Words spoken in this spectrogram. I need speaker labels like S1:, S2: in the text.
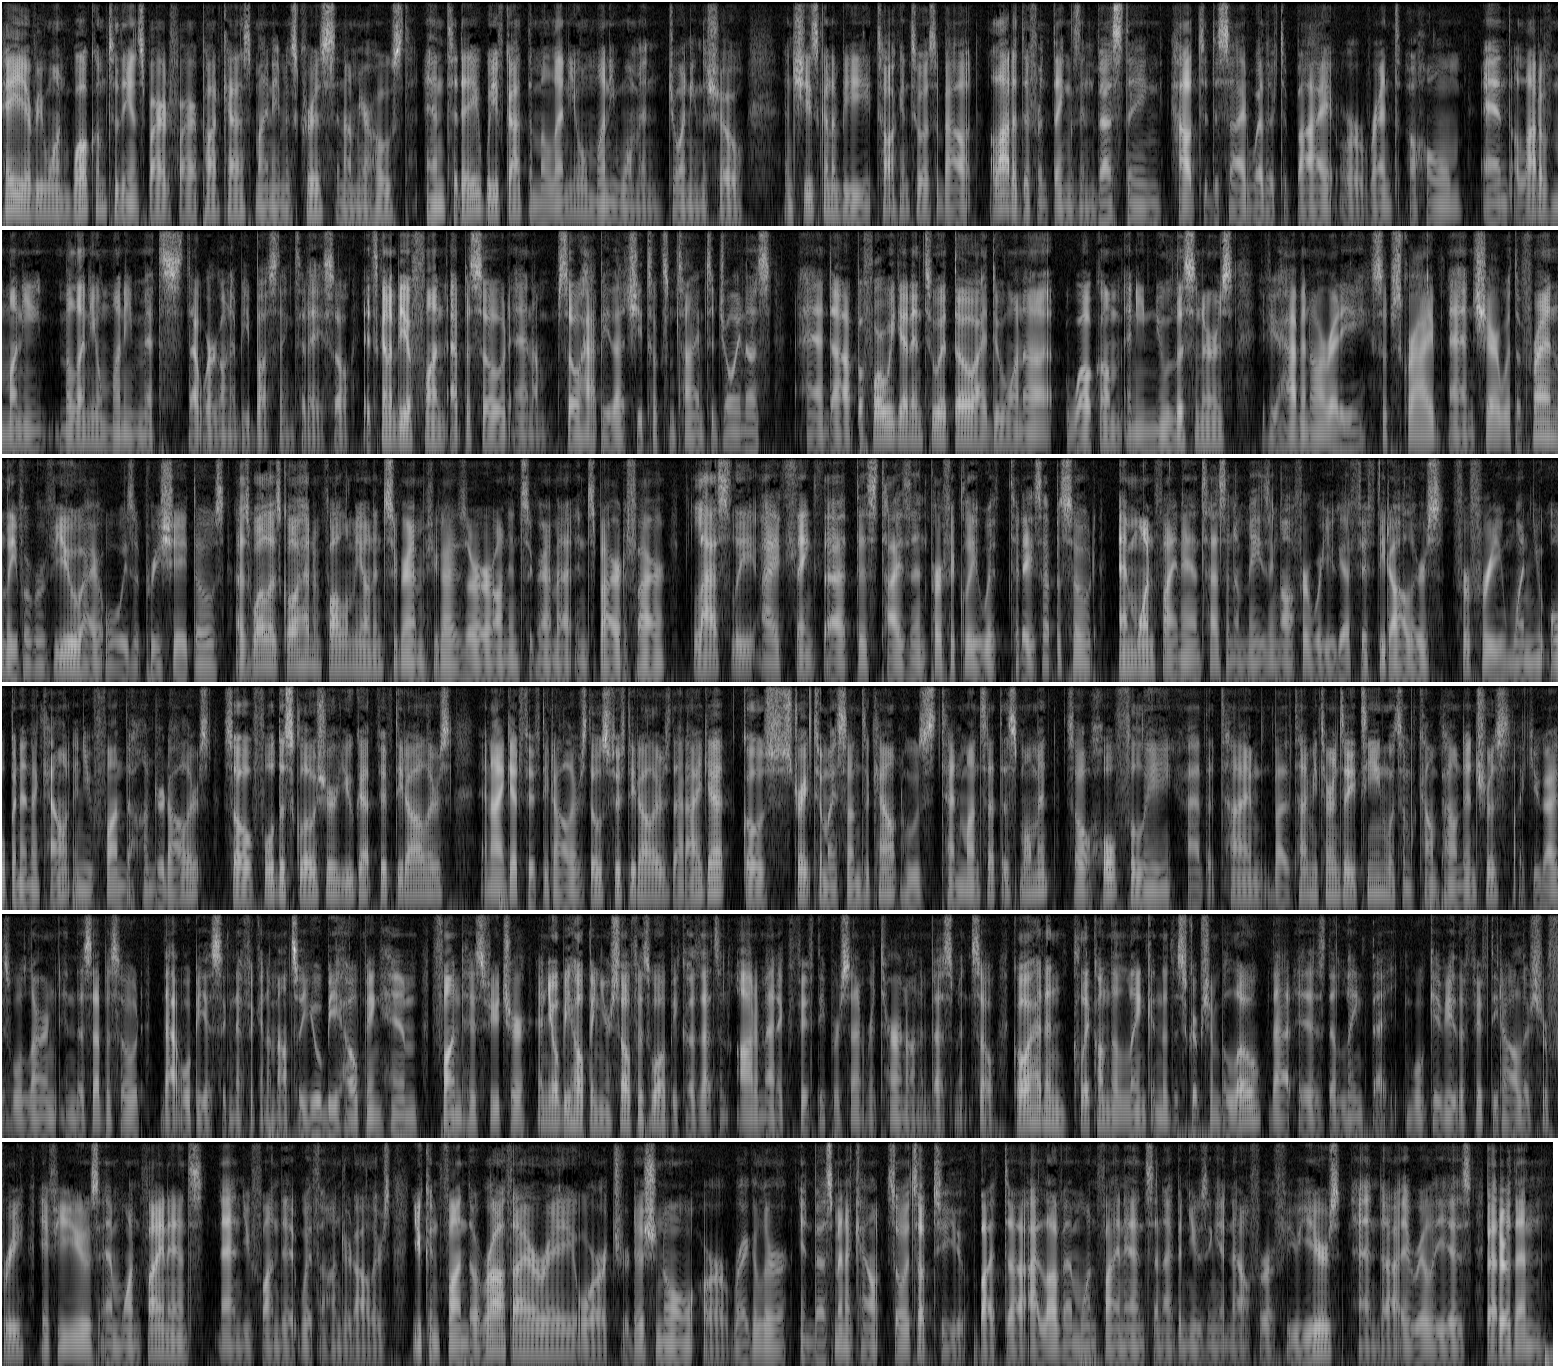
S1: Hey everyone, welcome to the Inspired Fire podcast. My name is Chris and I'm your host. And today we've got the Millennial Money Woman joining the show. And she's going to be talking to us about a lot of different things investing, how to decide whether to buy or rent a home, and a lot of money, millennial money myths that we're going to be busting today. So it's going to be a fun episode, and I'm so happy that she took some time to join us. And uh, before we get into it, though, I do want to welcome any new listeners. If you haven't already, subscribe and share with a friend, leave a review. I always appreciate those. As well as go ahead and follow me on Instagram if you guys are on Instagram at Inspired to Fire. Lastly, I think that this ties in perfectly with today's episode. M1 Finance has an amazing offer where you get $50 for free when you open an account and you fund $100. So, full disclosure, you get $50 and I get $50. Those $50 that I get goes straight to my son's account who's 10 months at this moment. So, hopefully, at the time by the time he turns 18 with some compound interest like you guys will learn in this episode, that will be a significant amount. So, you'll be helping him fund his future and you'll be helping yourself as well because that's an automatic 50% return on investment. So go ahead and click on the link in the description below. That is the link that will give you the $50 for free if you use M1 Finance and you fund it with $100. You can fund a Roth IRA or a traditional or a regular investment account. So it's up to you. But uh, I love M1 Finance and I've been using it now for a few years and uh, it really is better than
